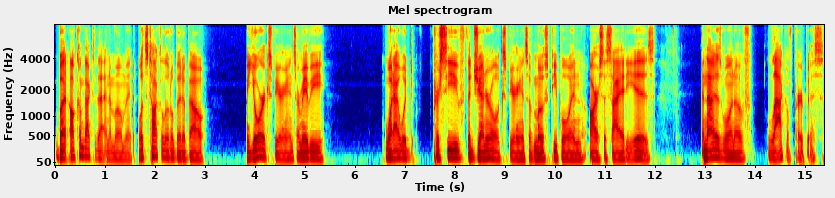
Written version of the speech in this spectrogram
But I'll come back to that in a moment. Let's talk a little bit about your experience, or maybe what I would perceive the general experience of most people in our society is. And that is one of lack of purpose.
